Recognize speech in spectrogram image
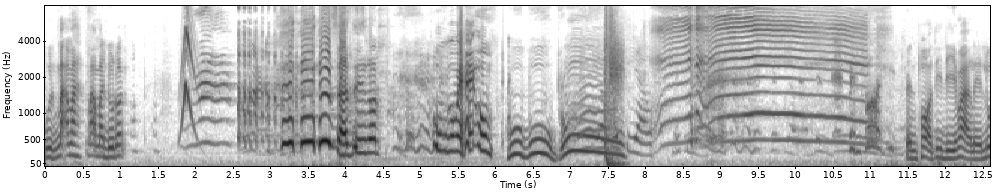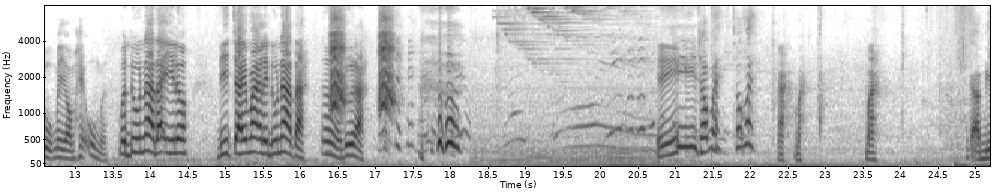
บึ้นมะมามามาดูรถสาสีรถ อุ้มก็ไม่ให้อุ้ม บูบูบรูเป็นพ่อที่ดีมากเลยลูกไม่ยอมให้อุ้มอะมาดูหน้าดาอีเร็วดีใจมากเลยดูหน้าตาเออดูน่ะ เอ๊ะชอบไหมชอบไหมอะมา มากับอาบี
